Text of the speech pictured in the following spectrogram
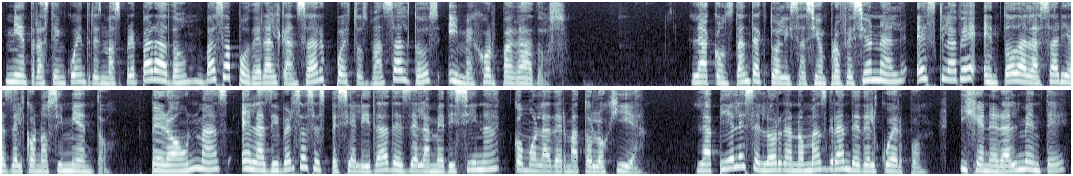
Mientras te encuentres más preparado, vas a poder alcanzar puestos más altos y mejor pagados. La constante actualización profesional es clave en todas las áreas del conocimiento, pero aún más en las diversas especialidades de la medicina como la dermatología. La piel es el órgano más grande del cuerpo y generalmente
